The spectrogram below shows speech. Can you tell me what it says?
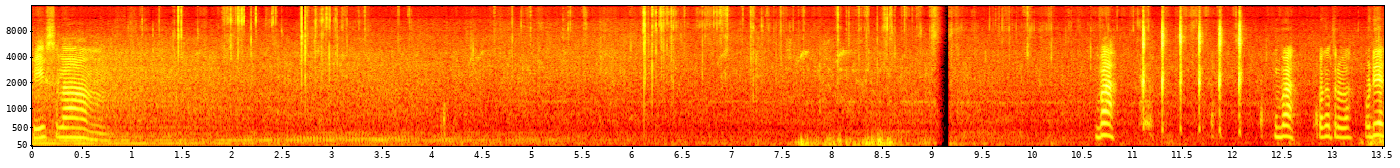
பேசலாம். வா. வா பக்கத்தில் வா. ஒடியா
